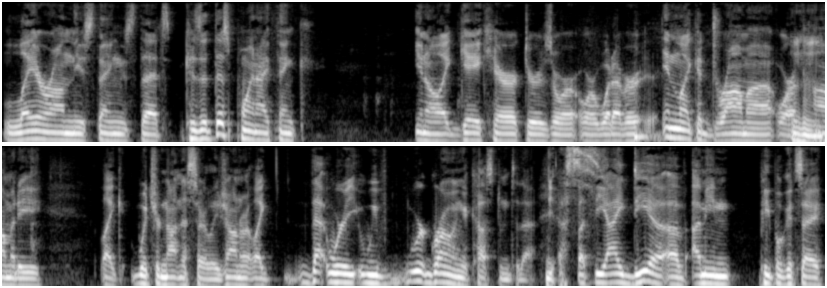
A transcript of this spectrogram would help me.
layer on these things that because at this point I think you know like gay characters or or whatever in like a drama or a comedy like which are not necessarily genre like that we're we've we're growing accustomed to that. Yes. but the idea of i mean people could say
